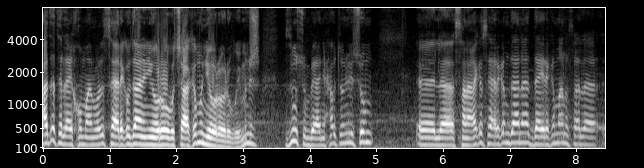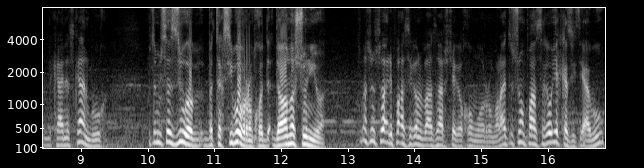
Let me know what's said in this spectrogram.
عادەتە لای خۆمانوەە سارەکە دانە نیۆڕۆ بە چاکەم و نیۆڕۆ بووی منش زوو چوم بەیانی حوتون ویسوم لە سەناعەکە سایرەکەمدانە دایرەکەمان وسا لە کانسکان بوو وتم سە زووە بە تەکسی بۆ بڕم خۆ داوامە شوونیوە مەچون سواری پاسەکەم بازار شتێکە خۆمەوە ڕوومەڵاتی چۆن پاسەکە و یەک کەسی تیا بوو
